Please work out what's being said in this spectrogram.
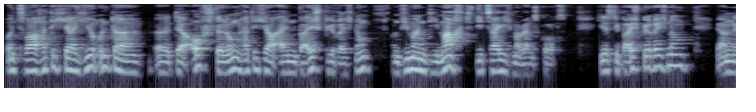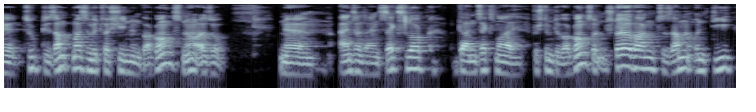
Und zwar hatte ich ja hier unter äh, der Aufstellung, hatte ich ja eine Beispielrechnung. Und wie man die macht, die zeige ich mal ganz kurz. Hier ist die Beispielrechnung. Wir haben eine Zuggesamtmasse mit verschiedenen Waggons, ne, also eine 1116-Lok, dann sechsmal bestimmte Waggons und ein Steuerwagen zusammen und die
